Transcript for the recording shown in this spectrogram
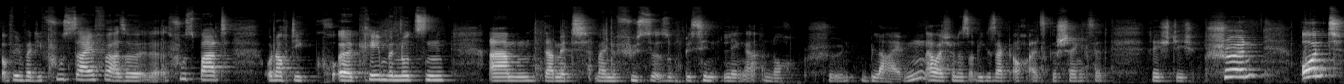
auf jeden Fall die Fußseife, also das äh, Fußbad und auch die äh, Creme benutzen, ähm, damit meine Füße so ein bisschen länger noch schön bleiben. Aber ich finde das, wie gesagt, auch als Geschenkset richtig schön. Und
